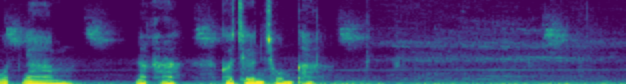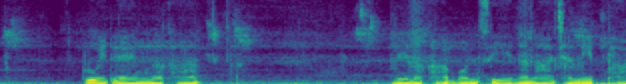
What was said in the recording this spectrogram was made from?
งดงามนะคะ ก็เชิญชมค่ะ กล้วยแดงนะคะ นี่นะคะบอนสีนานาชนิดค่ะ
